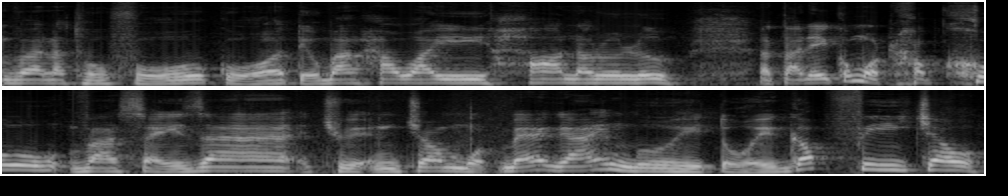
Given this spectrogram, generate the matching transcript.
và là thủ phủ của tiểu bang Hawaii, Honolulu. Ở tại đây có một học khu và xảy ra chuyện cho một bé gái 10 tuổi gốc Phi Châu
